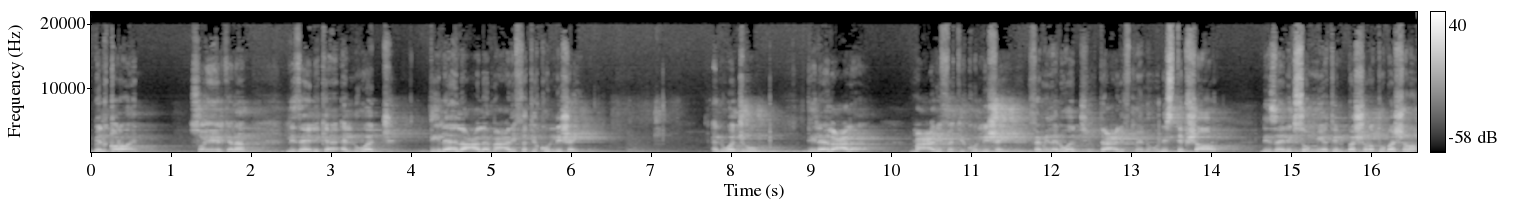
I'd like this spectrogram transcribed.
بالقرائن. صحيح الكلام؟ لذلك الوجه دلالة على معرفة كل شيء. الوجه دلالة على معرفة كل شيء. فمن الوجه تعرف منه الاستبشار لذلك سميت البشرة بشرة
